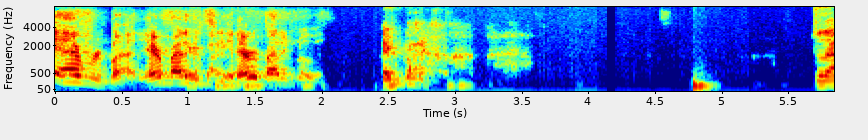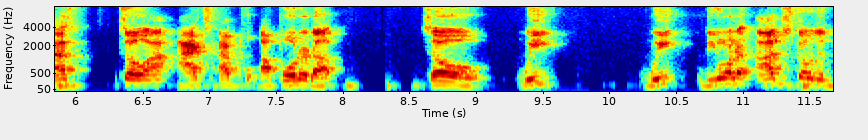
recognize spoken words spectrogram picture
Everybody, everybody, everybody could see it, everybody knew it. Everybody. So that's so I I, I pulled it up. So we we do you want to? I'll just go to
